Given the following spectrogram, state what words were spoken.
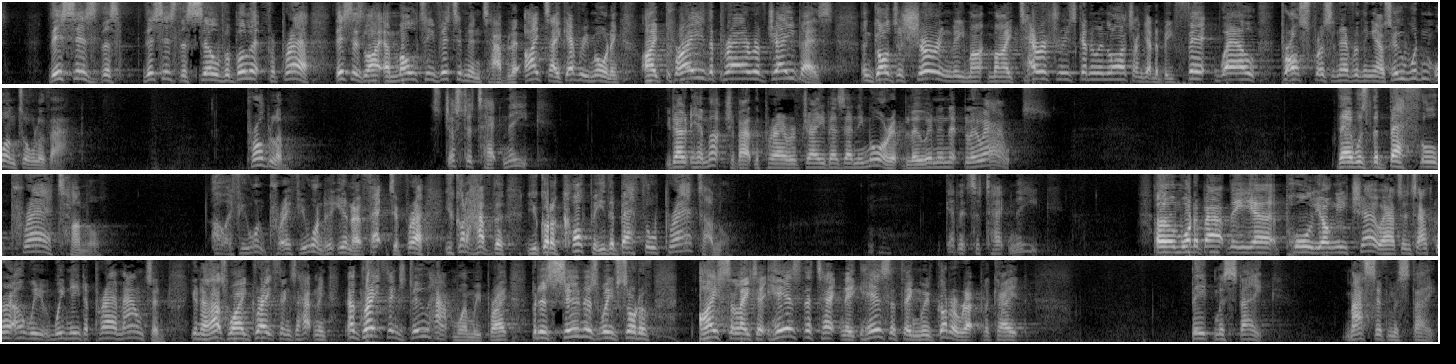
This is, the, this is the silver bullet for prayer. This is like a multivitamin tablet I take every morning. I pray the prayer of Jabez, and God's assuring me my, my territory is going to enlarge. I'm going to be fit, well, prosperous, and everything else. Who wouldn't want all of that? Problem. It's just a technique. You don't hear much about the prayer of Jabez anymore. It blew in and it blew out. There was the Bethel prayer tunnel. Oh, if you want prayer, if you want, you know, effective prayer, you've got to have the, you've got to copy the Bethel prayer tunnel. Again, it's a technique. Um, what about the uh, Paul Yonggi Cho out in South Korea? Oh, we, we need a prayer mountain. You know, that's why great things are happening. Now, great things do happen when we pray, but as soon as we've sort of isolated, here's the technique, here's the thing we've got to replicate. Big mistake, massive mistake.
